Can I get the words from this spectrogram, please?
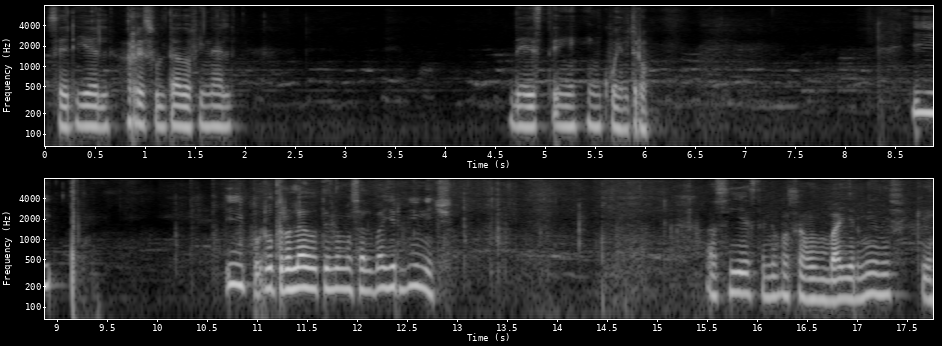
sería el resultado final de este encuentro. Y, y por otro lado tenemos al Bayern Múnich. Así es, tenemos a un Bayern Múnich que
